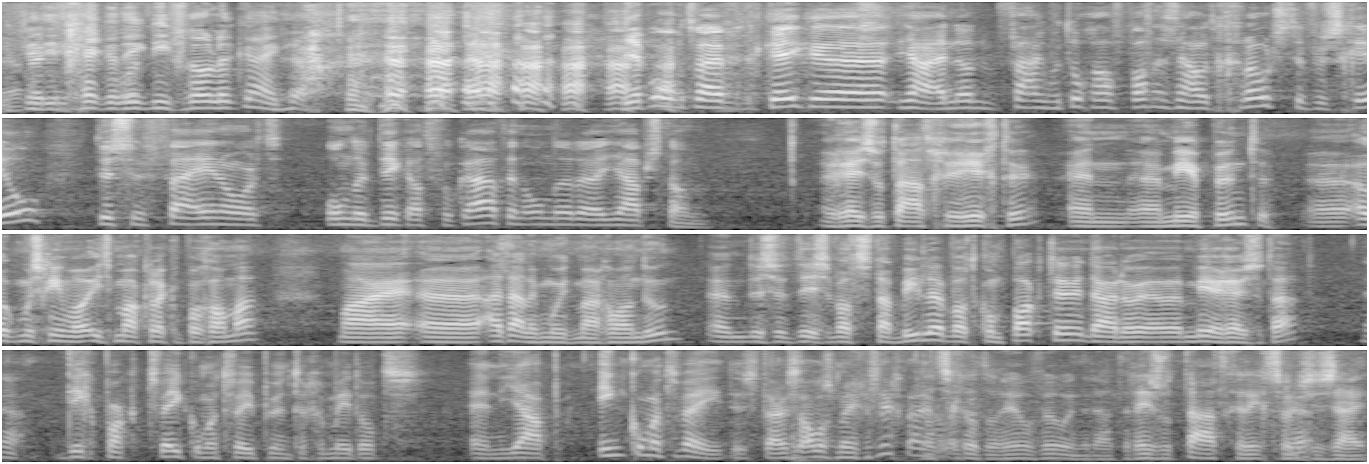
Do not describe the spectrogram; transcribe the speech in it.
Ik vind het gek dat ik niet vrolijk kijk. Je hebt ongetwijfeld gekeken. eh, Ja, en dan vraag ik me toch af, wat is nou het grootste verschil tussen Feyenoord onder Dick Advocaat en onder eh, Jaap Stam? Resultaatgerichter en eh, meer punten. Eh, ook misschien wel iets makkelijker programma. Maar eh, uiteindelijk moet je het maar gewoon doen. En dus het is wat stabieler, wat compacter, daardoor meer resultaat. Dik pak 2,2 punten gemiddeld. En Jaap 1,2. Dus daar is alles mee gezegd Dat eigenlijk. scheelt wel heel veel inderdaad. Resultaatgericht zoals Ja. je zei.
